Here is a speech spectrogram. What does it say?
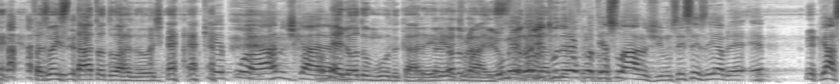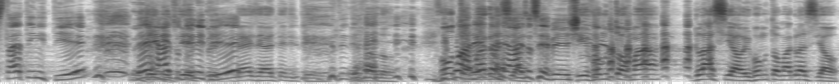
fazer uma estátua do Arnold. Porque, pô, Arnold, É cara. o melhor do mundo, cara. Ele é demais. Brasil. O melhor de tudo é o protesto Arnold. Não sei se vocês lembram. É, é gastar a TNT, 10 reais o TNT. 10 reais o TNT. Ele falou. Vamos 40 tomar glacial. reais a cerveja. E vamos tomar glacial. E vamos tomar glacial.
